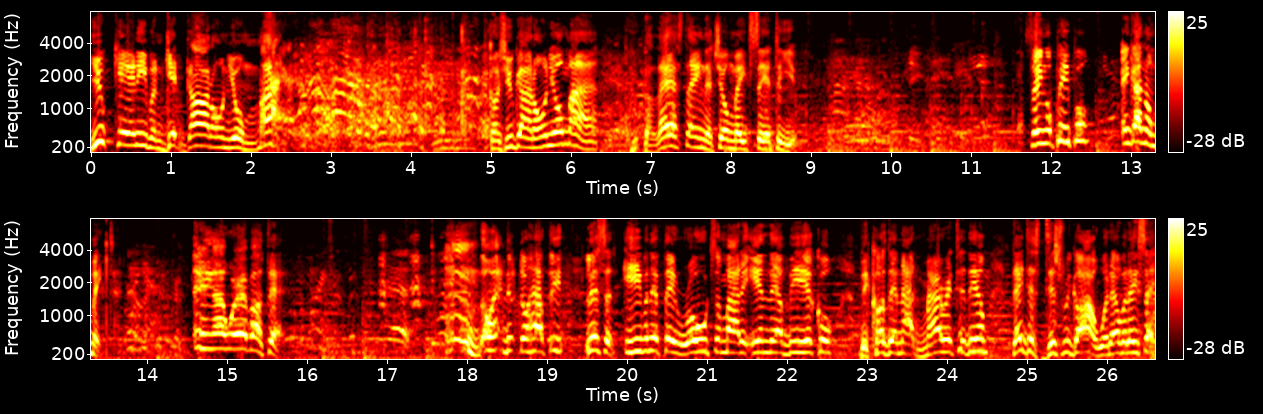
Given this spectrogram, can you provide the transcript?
You can't even get God on your mind. Because you got on your mind the last thing that your mate said to you. Single people ain't got no mate. Ain't got to worry about that. Mm, don't, don't have to. Listen, even if they rode somebody in their vehicle because they're not married to them, they just disregard whatever they say.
